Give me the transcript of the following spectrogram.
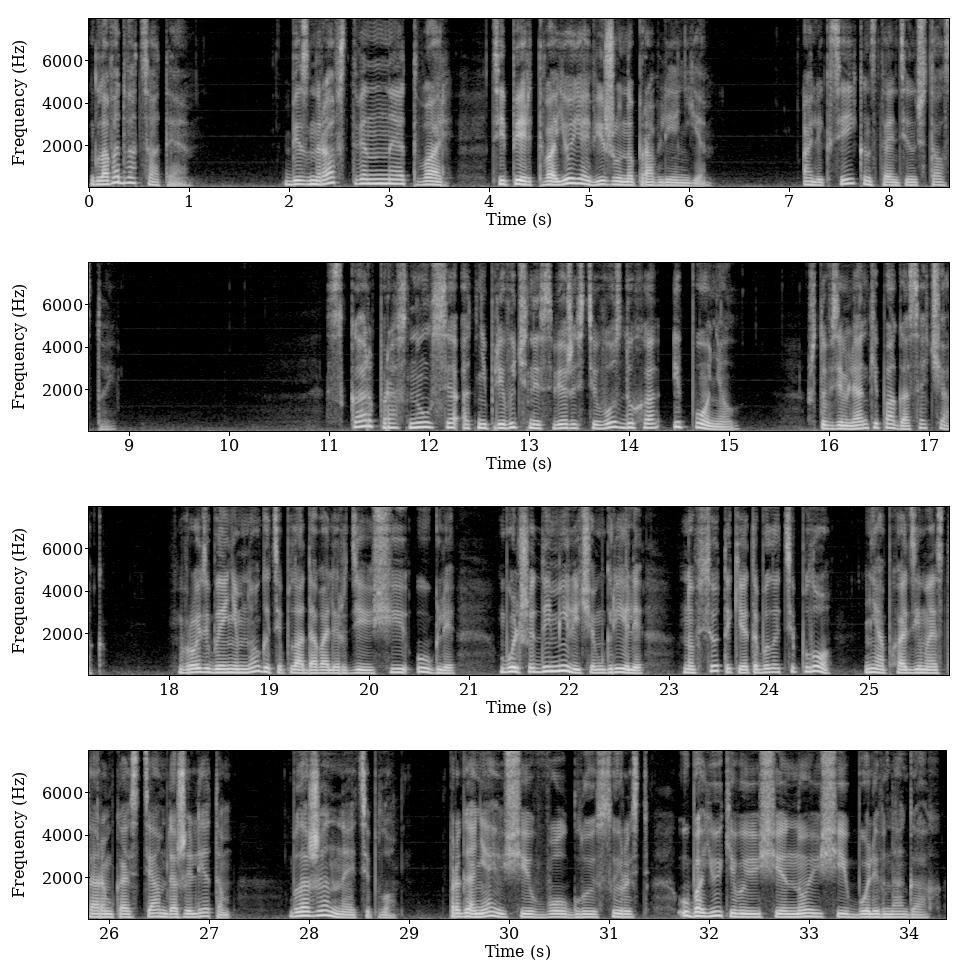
Глава 20. Безнравственная тварь. Теперь твое я вижу направление. Алексей Константинович Толстой. Скар проснулся от непривычной свежести воздуха и понял, что в землянке погас очаг. Вроде бы и немного тепла давали рдеющие угли, больше дымили, чем грели, но все таки это было тепло, необходимое старым костям даже летом, блаженное тепло прогоняющие волглую сырость, убаюкивающие ноющие боли в ногах.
